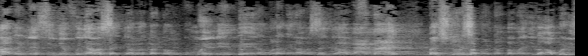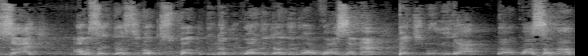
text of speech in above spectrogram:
ate nesimye nfunye abasajja abagaga mugumwene embeera mulagana abasajja abamaanyi bakitonsa bonna mubamanyi ba abolisaki abasajja asiba ku supaka gyonna mikwano gyange lwakwasama bakirumira bakwasama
